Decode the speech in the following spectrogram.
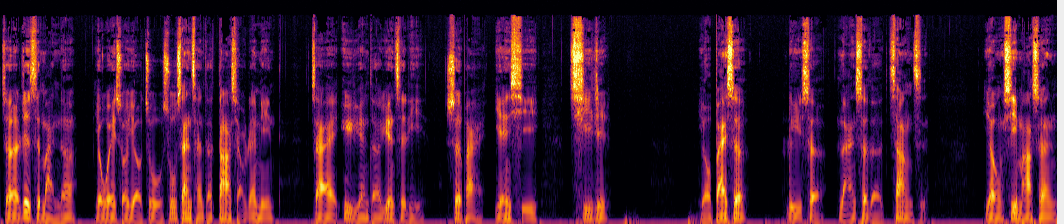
这日子满了，又为所有住苏三城的大小人民，在御园的院子里设摆筵席七日，有白色。绿色、蓝色的帐子，用细麻绳、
